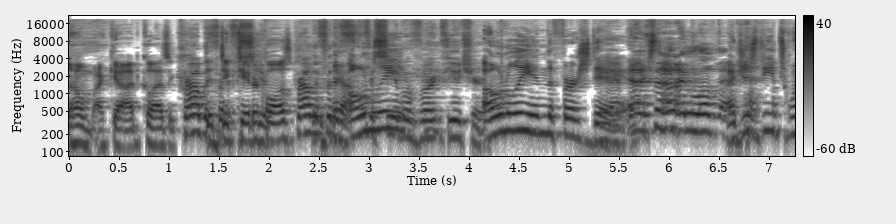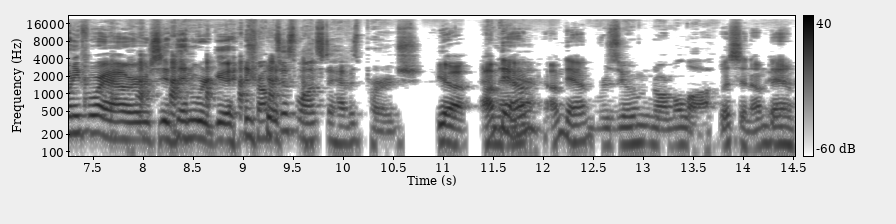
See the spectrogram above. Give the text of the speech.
Oh my God, classic. Probably the for dictator foreseeable- clause. Probably for the Yeah. Only- foreseeable future. Only in the first day. yeah, that's not- I love that. I just need 24 hours and then we're good. Trump just wants to have his purge, yeah, I'm down. I'm down. resume normal law. Listen, I'm down.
